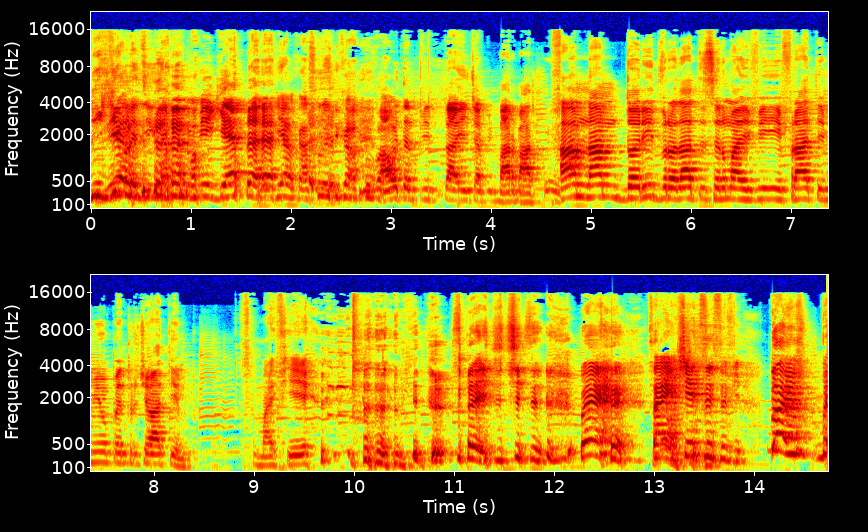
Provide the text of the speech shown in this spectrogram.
Miguel, îți zic de acum. Miguel. Miguel, ca să nu zic acum. A, uite-l pe- aici, pe barbat. Am, n-am dorit vreodată să nu mai fii frate meu pentru ceva timp. Să mai fie... Stai, ce să... Bă, stai, ce să să fie? Bă, eu, bă,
